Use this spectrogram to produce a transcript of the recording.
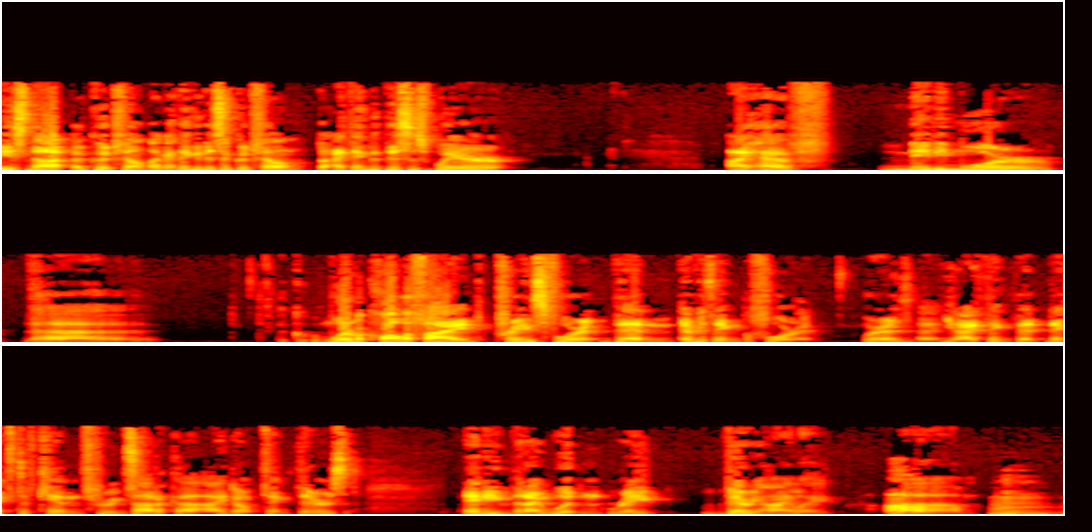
is not a good film. Like I think it is a good film, but I think that this is where I have maybe more uh, more of a qualified praise for it than everything before it. Whereas uh, you know, I think that next of kin through Exotica, I don't think there's any that I wouldn't rate very highly. Oh, um, hmm.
